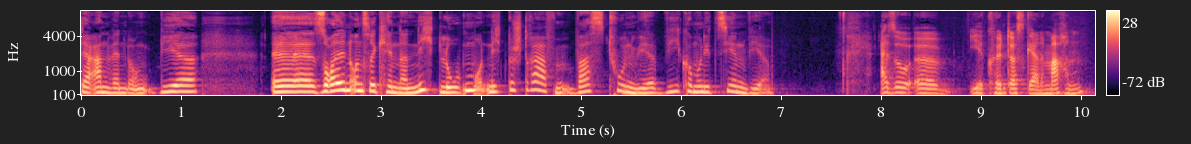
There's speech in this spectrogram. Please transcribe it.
der Anwendung. Wir äh, sollen unsere Kinder nicht loben und nicht bestrafen. Was tun wir? Wie kommunizieren wir? Also äh, ihr könnt das gerne machen.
